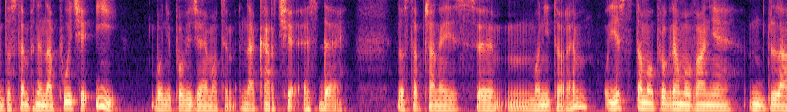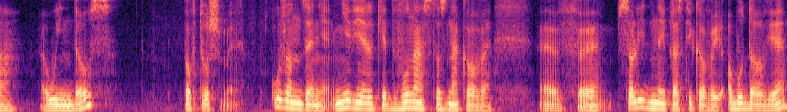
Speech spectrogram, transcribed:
dostępne na płycie i, bo nie powiedziałem o tym, na karcie SD dostarczanej z mm, monitorem, jest tam oprogramowanie dla Windows. Powtórzmy, urządzenie niewielkie, 12-znakowe e, w solidnej plastikowej obudowie,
